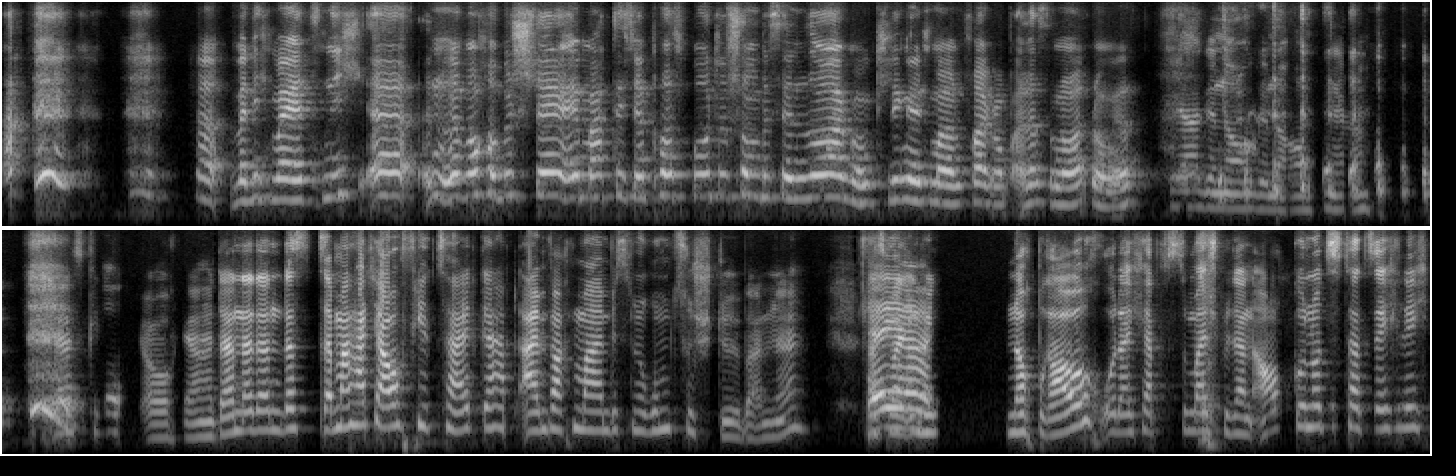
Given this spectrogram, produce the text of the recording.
Ja, wenn ich mal jetzt nicht äh, eine Woche bestelle, macht sich der Postbote schon ein bisschen Sorgen und klingelt mal und fragt, ob alles in Ordnung ist. Ja, genau, genau. ja. Das geht auch, ja. Dann, dann, das, man hat ja auch viel Zeit gehabt, einfach mal ein bisschen rumzustöbern, ne? Was ja, man ja noch braucht. Oder ich habe es zum Beispiel dann auch genutzt tatsächlich,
